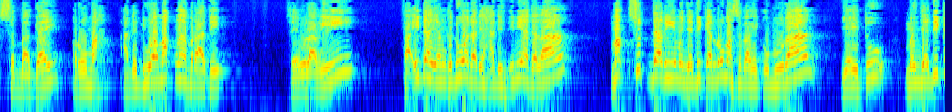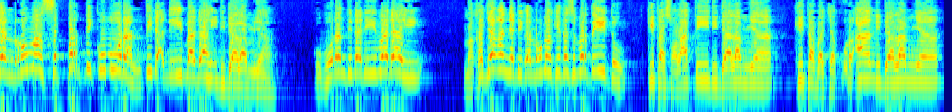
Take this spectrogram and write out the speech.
sebagai rumah. Ada dua makna berarti. Saya ulangi, faidah yang kedua dari hadis ini adalah maksud dari menjadikan rumah sebagai kuburan yaitu menjadikan rumah seperti kuburan, tidak diibadahi di dalamnya. Kuburan tidak diibadahi. Maka jangan jadikan rumah kita seperti itu. Kita solati di dalamnya, kita baca Quran di dalamnya,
